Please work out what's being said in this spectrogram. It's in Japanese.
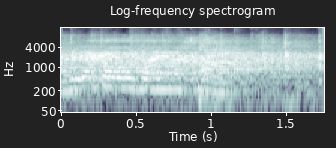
ありがとうございました。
